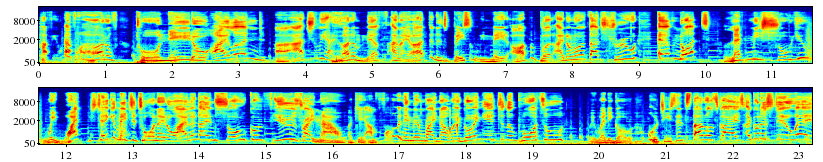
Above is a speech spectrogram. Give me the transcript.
Have you ever heard of Tornado Island? Uh, actually, I heard a myth, and I heard that it's basically made up, but I don't know if that's true. If not, let me show you. Wait, what? He's taking me to Tornado Island? I am so confused right now. Okay, I'm following him in right now. We're going into the portal. Wait, where'd he go? Oh, jeez, it's Thanos, guys. I gotta stay away.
